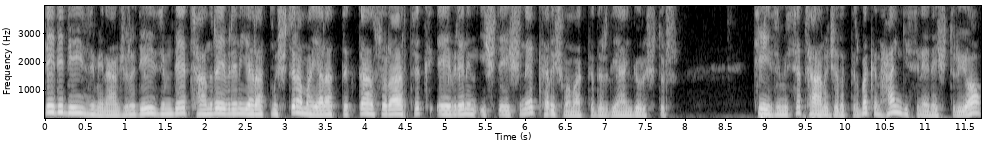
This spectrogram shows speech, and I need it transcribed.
D'de deizm inancını, deizmde Tanrı evreni yaratmıştır ama yarattıktan sonra artık evrenin işleyişine karışmamaktadır diyen görüştür. Teizm ise tanrıcılıktır. Bakın hangisini eleştiriyor?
